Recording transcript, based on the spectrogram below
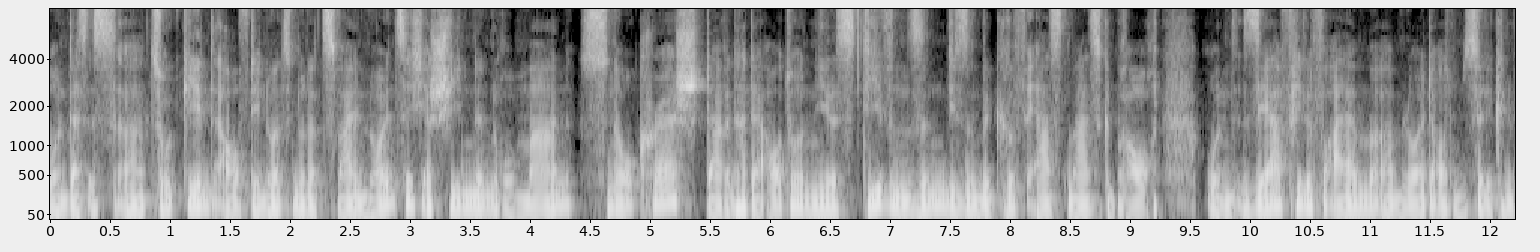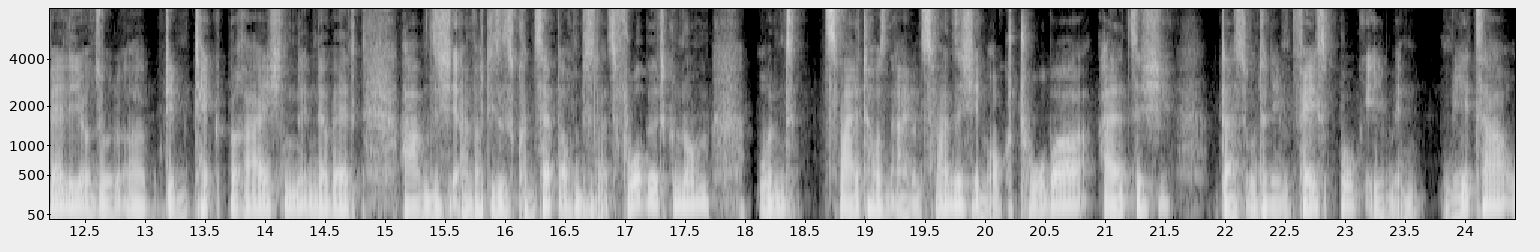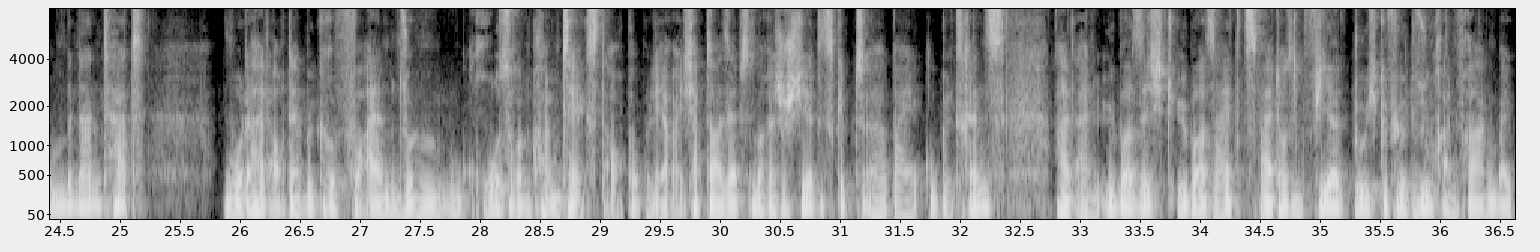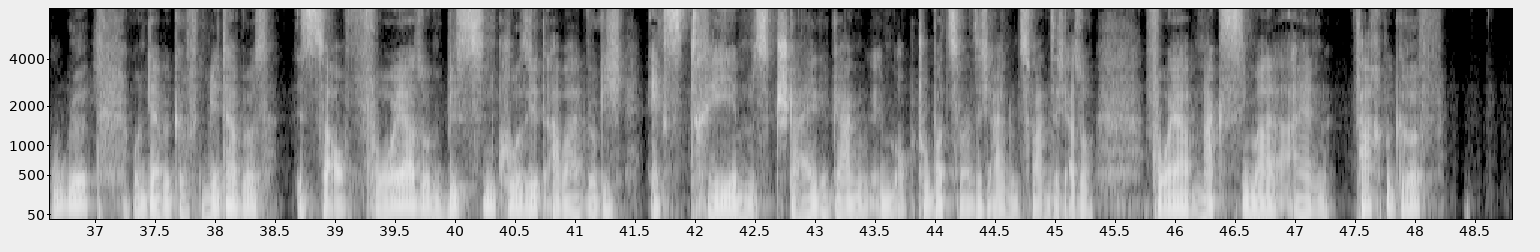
Und das ist äh, zurückgehend auf den 1992 erschienenen Roman Snow Crash. Darin hat der Autor Neil Stevenson diesen Begriff erstmals gebraucht. Und sehr viele, vor allem ähm, Leute aus dem Silicon Valley und so äh, dem Tech-Bereichen in der Welt, haben sich einfach dieses Konzept auch ein bisschen als Vorbild genommen. Und 2021 im Oktober, als sich das Unternehmen Facebook eben in Meta umbenannt hat, wurde halt auch der Begriff vor allem in so einem größeren Kontext auch populärer. Ich habe da selbst mal recherchiert. Es gibt äh, bei Google Trends halt eine Übersicht über seit 2004 durchgeführte Suchanfragen bei Google und der Begriff Metaverse ist zwar auch vorher so ein bisschen kursiert, aber halt wirklich extremst steil gegangen im Oktober 2021. Also vorher maximal ein Fachbegriff,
